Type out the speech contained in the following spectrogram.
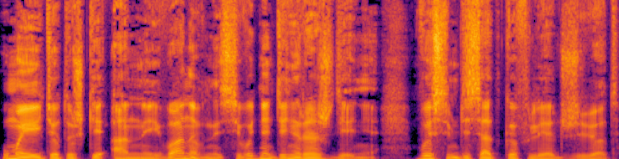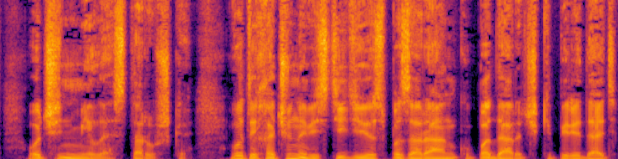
У моей тетушки Анны Ивановны сегодня день рождения. Восемь десятков лет живет. Очень милая старушка. Вот и хочу навестить ее с позаранку, подарочки передать.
